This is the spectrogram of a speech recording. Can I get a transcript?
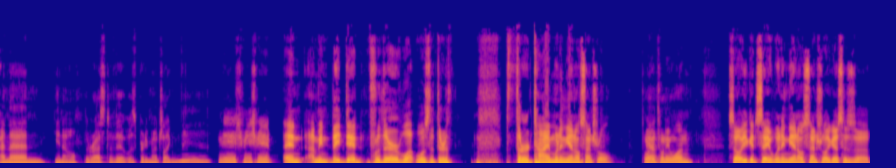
and then you know the rest of it was pretty much like meh. And I mean, they did for their what was it their third time winning the NL Central, Yeah. 2021. So you could say winning the NL Central, I guess, is a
